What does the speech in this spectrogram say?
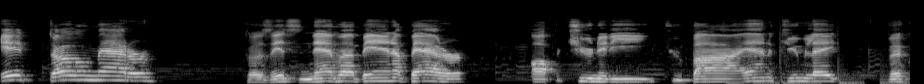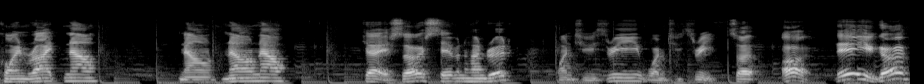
it don't matter because it's never been a better opportunity to buy and accumulate Bitcoin right now. Now, now, now. Okay, so 700. 1, 2, 3, 1, 2, 3. So, oh, there you go.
